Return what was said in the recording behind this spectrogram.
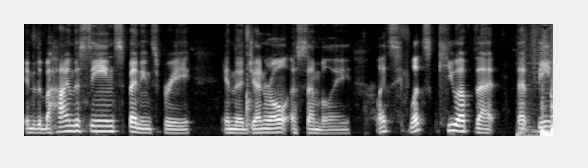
into the behind the scenes spending spree in the General Assembly. Let's let's cue up that that theme.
